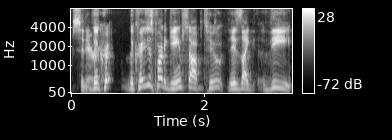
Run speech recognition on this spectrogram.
scenario The cra- the craziest part of GameStop too is like the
